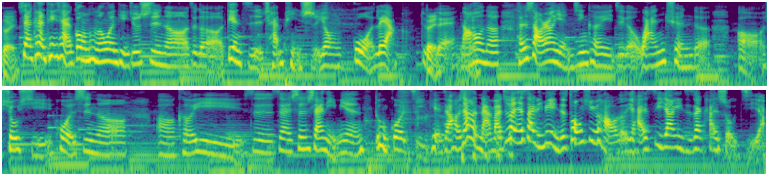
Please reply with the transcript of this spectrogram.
对。现在看听起来共同的问题就是呢，这个电子产品使用过量，对不对？对然后呢，很少让眼睛可以这个完全的呃休息，或者是呢。呃，可以是在深山里面度过几天，这样好像很难吧？就算在山里面，你的通讯好了，也还是一样一直在看手机啊。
